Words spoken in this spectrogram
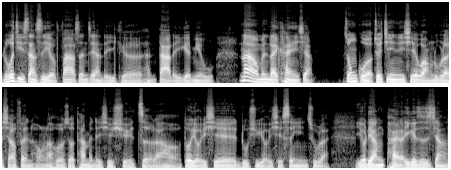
逻辑上是有发生这样的一个很大的一个谬误。那我们来看一下中国最近一些网络了小粉红了，或者说他们的一些学者然后都有一些陆续有一些声音出来，有两派了，一个就是讲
